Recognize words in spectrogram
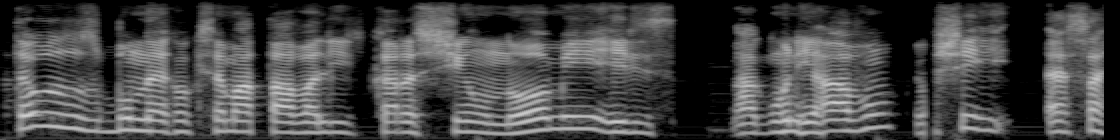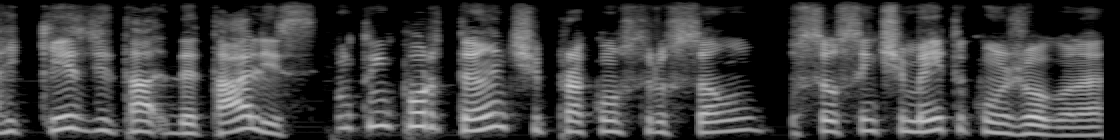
Até os bonecos que você matava ali, caras tinham nome, eles agoniavam. Eu achei essa riqueza de detalhes muito importante para a construção do seu sentimento com o jogo, né?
